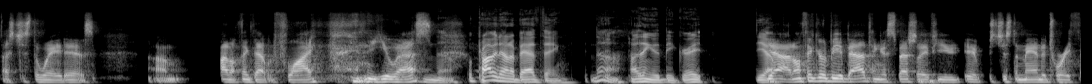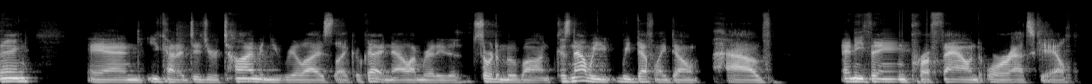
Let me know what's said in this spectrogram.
that's just the way it is. Um, I don't think that would fly in the U.S. No, But probably not a bad thing. no, I think it'd be great. Yeah. yeah. I don't think it would be a bad thing, especially if you it was just a mandatory thing and you kind of did your time and you realized like, okay, now I'm ready to sort of move on. Because now we we definitely don't have anything profound or at scale.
